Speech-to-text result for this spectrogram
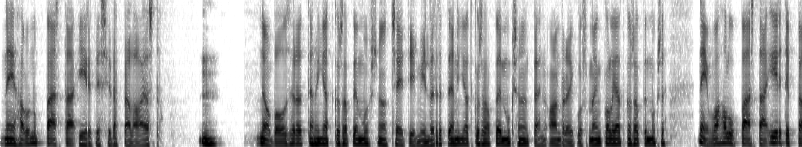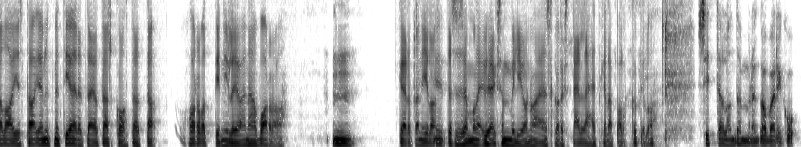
Ne ei halunnut päästää irti sitä pelaajasta. mm, Ne on Bowser tehnyt jatkosopimuksen, on JT Miller tehnyt jatkosopimuksen, on tehnyt Andrei Kusmenkolle jatkosopimuksen. Ne ei vaan halua päästää irti pelaajista, ja nyt me tiedetään jo tässä kohtaa, että Horvattiin niillä ei ole enää varaa. mm. Kerta niillä on sitten se semmoinen 9 miljoonaa ensi kaudeksi tällä hetkellä palkkatilaa. Sitten täällä on tämmöinen kaveri, kun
